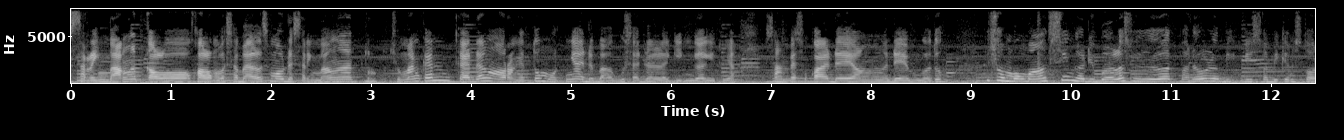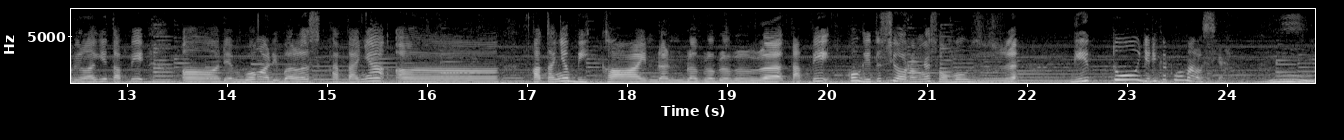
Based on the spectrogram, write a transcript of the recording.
sering banget kalau kalau nggak usah balas mah udah sering banget. Cuman kan kadang orang itu moodnya ada bagus, ada lagi enggak gitu ya. Sampai suka ada yang nge-DM gue tuh Ih, sombong banget sih nggak dibalas lihat padahal udah bi- bisa bikin story lagi tapi eh, DM gue nggak dibales. Katanya eh, katanya be kind dan bla bla bla bla bla. Tapi kok gitu sih orangnya sombong? Gitu. Jadi kan gue males ya Hmm,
